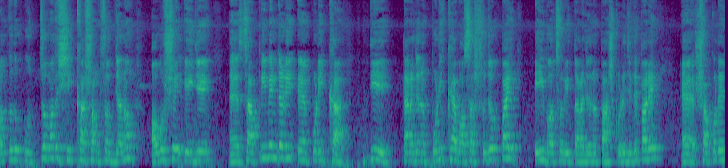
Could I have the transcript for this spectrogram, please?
অন্তত উচ্চ মাধ্যমিক শিক্ষা সংসদ যেন অবশ্যই এই যে সাপ্লিমেন্টারি পরীক্ষা দিয়ে তারা যেন পরীক্ষায় বসার সুযোগ পায়, এই বছরই তারা যেন পাশ করে যেতে পারে। সকলের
